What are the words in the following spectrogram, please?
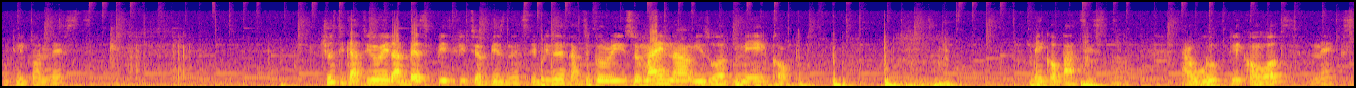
We'll click on next. Choose the category that best fits your business. The business category so mine now is what? Makeup. Makeup artist. I will click on what? Next.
